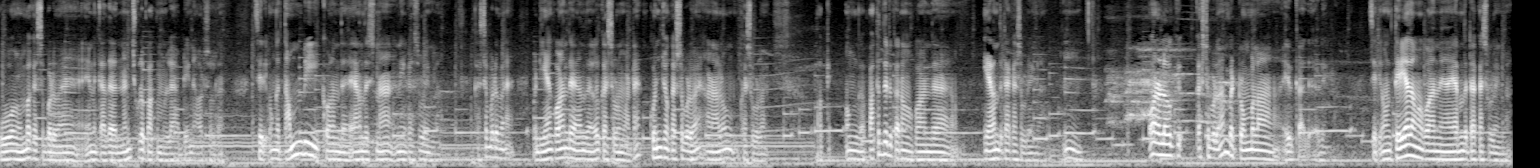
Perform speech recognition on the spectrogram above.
ஓ ரொம்ப கஷ்டப்படுவேன். எனக்கு அதை நினச்சி கூட பார்க்க முடியல அப்படின்னு அவர் சொல்கிறார் சரி உங்கள் தம்பி குழந்த இறந்துச்சுன்னா நீங்கள் கஷ்டப்படுவீங்களா? கஷ்டப்படுவேன். பட் என் குழந்தை இறந்த அளவுக்கு கஷ்டப்பட மாட்டேன். கொஞ்சம் கஷ்டப்படுவேன். ஆனாலும் கஷ்டப்படுவேன். ஓகே. உங்கள் பக்கத்து இருக்கிறவங்க குழந்த இறந்துட்டா கஷ்டப்படுவீங்களா? ம். ஓரளவுக்கு கஷ்டப்படுவேன் பட் ரொம்பலாம் இருக்காது அப்படின்னு. சரி உனக்கு தெரியாதவங்க குழந்தை இறந்துட்டா கஷ்டப்படுவீங்களா?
